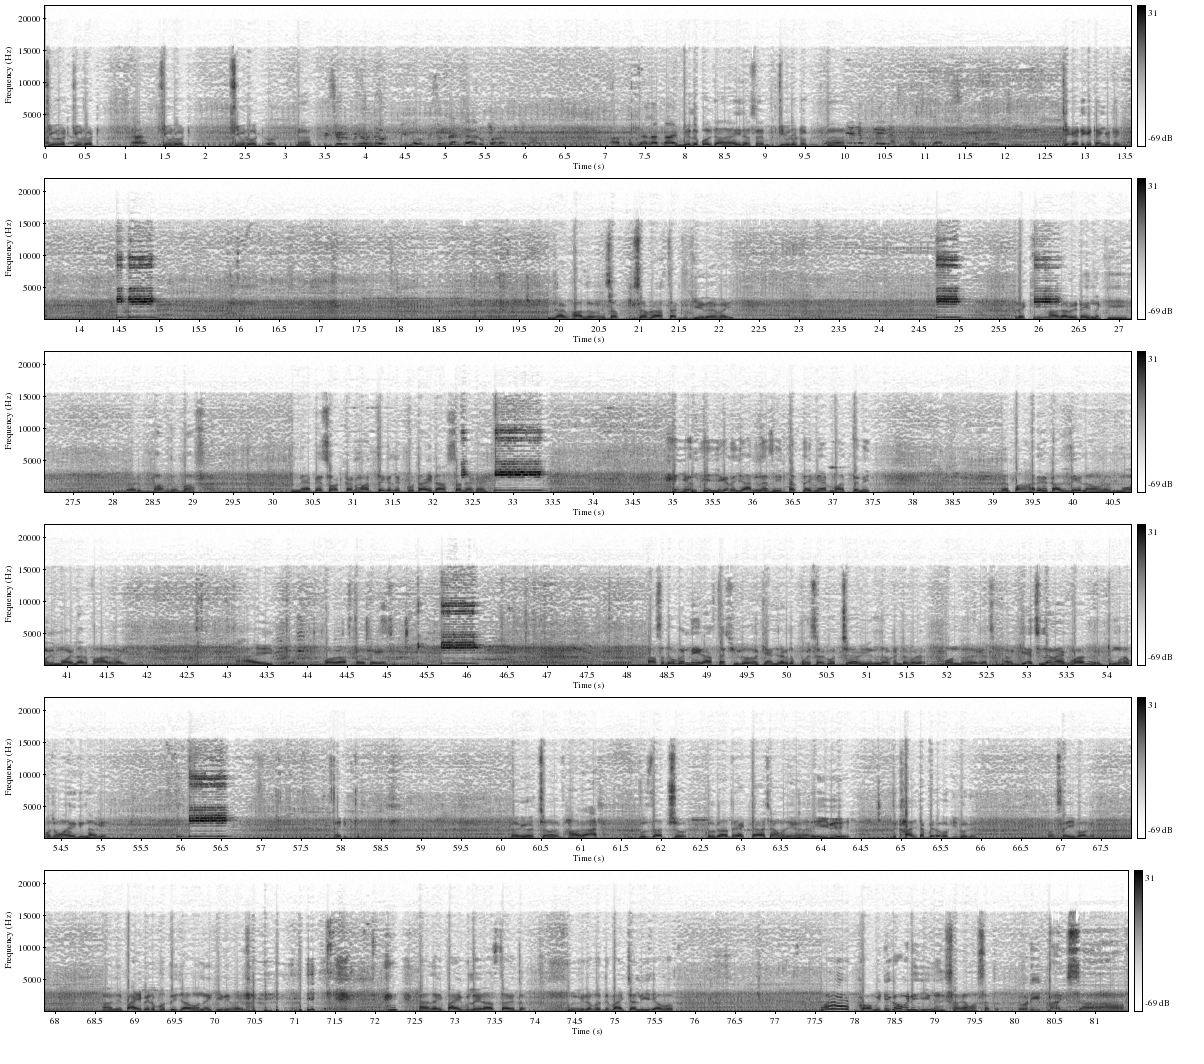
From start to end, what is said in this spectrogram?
क्यू रोड क्यू रोड हाँ क्यू रोड क्यू रोड हाँ क्यू रोड क्यू रोड ए रुको ना आपको जाना कहाँ है बेलेपोल जाना है इधर से क्यू रोड हो हाँ ठीक है ठीक है थैंक यू थैंक यू যাক ভালো এসব কিসব রাস্তা ঢুকিয়ে দেয় ভাই এটা কি ভাগার ওইটাই নাকি ওরে বাপ রে বাপ। ম্যাপে শর্টকাট মারতে গেলে কোথায় রাস্তা দেখায়? যেখানে জানি না সেই রাস্তায় ম্যাপ মারতে নেই। পাহাড়ের কাছ দিয়ে এলাম আমরা ময়লার পাহাড় ভাই। এই তো, বড় রাস্তা এসে গেছে। আসলে ওখান দিয়েই রাস্তা ছিল, ক্যামেরাগুলো পরিষ্কার করছে, ওই জন্য ওখানটা করে বন্ধ হয়ে গেছে। আমি গিয়েছিলাম একবার, একটু মনে পড়ছে অনেক দিন আগে। এই তো ওই হচ্ছে আমাদের ভাগার বুঝতে পারছ? কলকাতাতে একটা আছে আমাদের এখানে। এই রে খালটা বেরোবো কী করে? ও, সেই বলো। আমি পাইপের ওপর দিয়ে যাব না, কি রে ভাই? হ্যাঁ ওই পাইপগুলোই রাস্তা হয়তো। এর ওপর দিয়ে বাইক চালিয়ে যাব। কমেডি কমেডি জিনিস হয় আমার সাথে। ওরে ভাই সাহ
